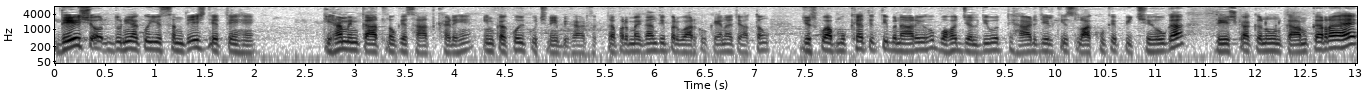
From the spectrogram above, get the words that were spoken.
देश और दुनिया को ये संदेश देते हैं कि हम इन कातलों के साथ खड़े हैं, इनका कोई कुछ नहीं बिगाड़ सकता। पर मैं गांधी परिवार को कहना चाहता हूँ, जिसको आप मुख्य अतिथि बना रहे हो, बहुत जल्दी वो तिहाड़ जेल की सलाखों के पीछे होगा। देश का कानून काम कर रहा है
